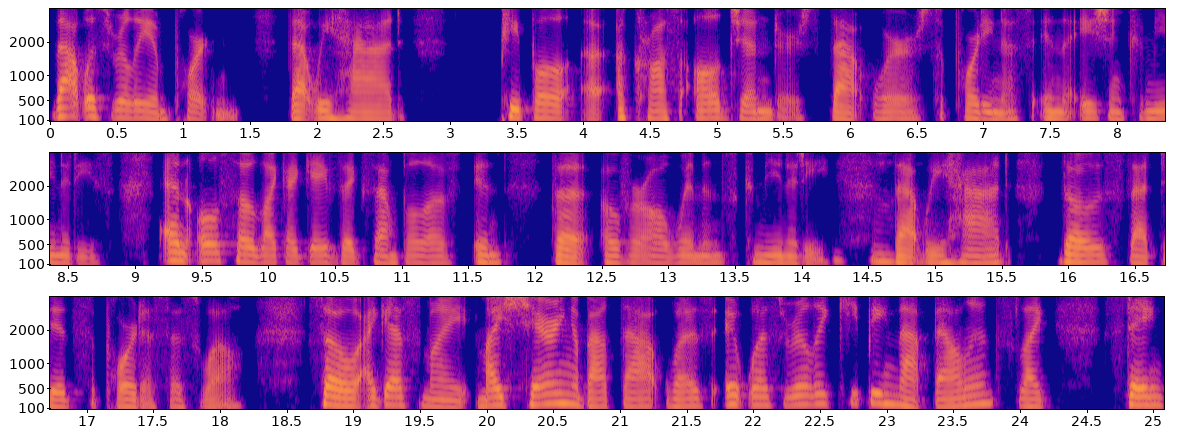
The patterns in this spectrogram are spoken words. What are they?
that was really important that we had people uh, across all genders that were supporting us in the Asian communities. And also, like I gave the example of in the overall women's community mm-hmm. that we had those that did support us as well. So I guess my my sharing about that was it was really keeping that balance like staying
